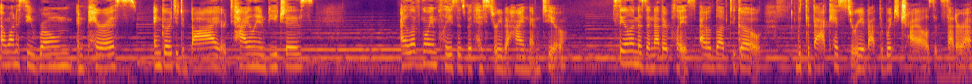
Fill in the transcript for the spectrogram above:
I want to see Rome and Paris and go to Dubai or Thailand beaches. I love going places with history behind them too. Salem is another place I would love to go with the back history about the witch trials, etc.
